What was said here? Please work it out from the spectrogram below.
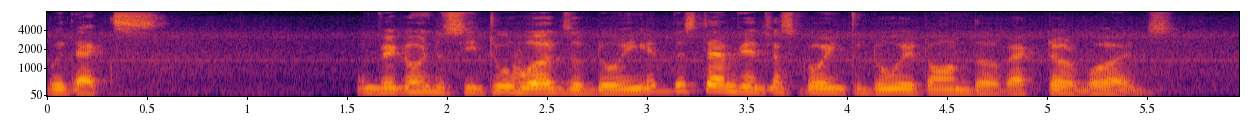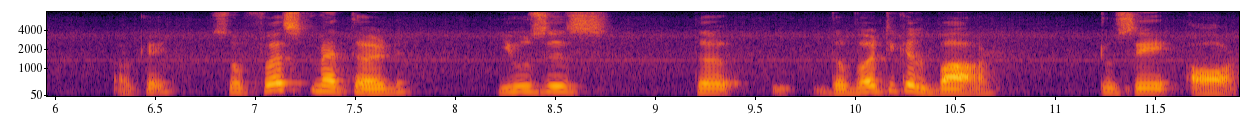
with X. And we're going to see two words of doing it. This time we're just going to do it on the vector words. Okay? So first method uses the, the vertical bar to say or.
